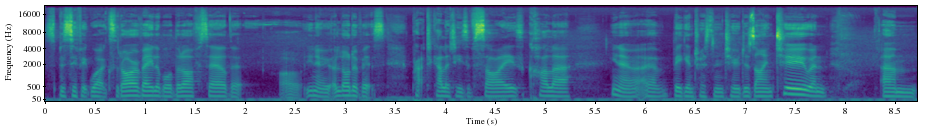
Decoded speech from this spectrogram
specific works that are available, that are for sale, that are you know a lot of it's practicalities of size, color. You know, I have a big interest in interior design too, and um,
